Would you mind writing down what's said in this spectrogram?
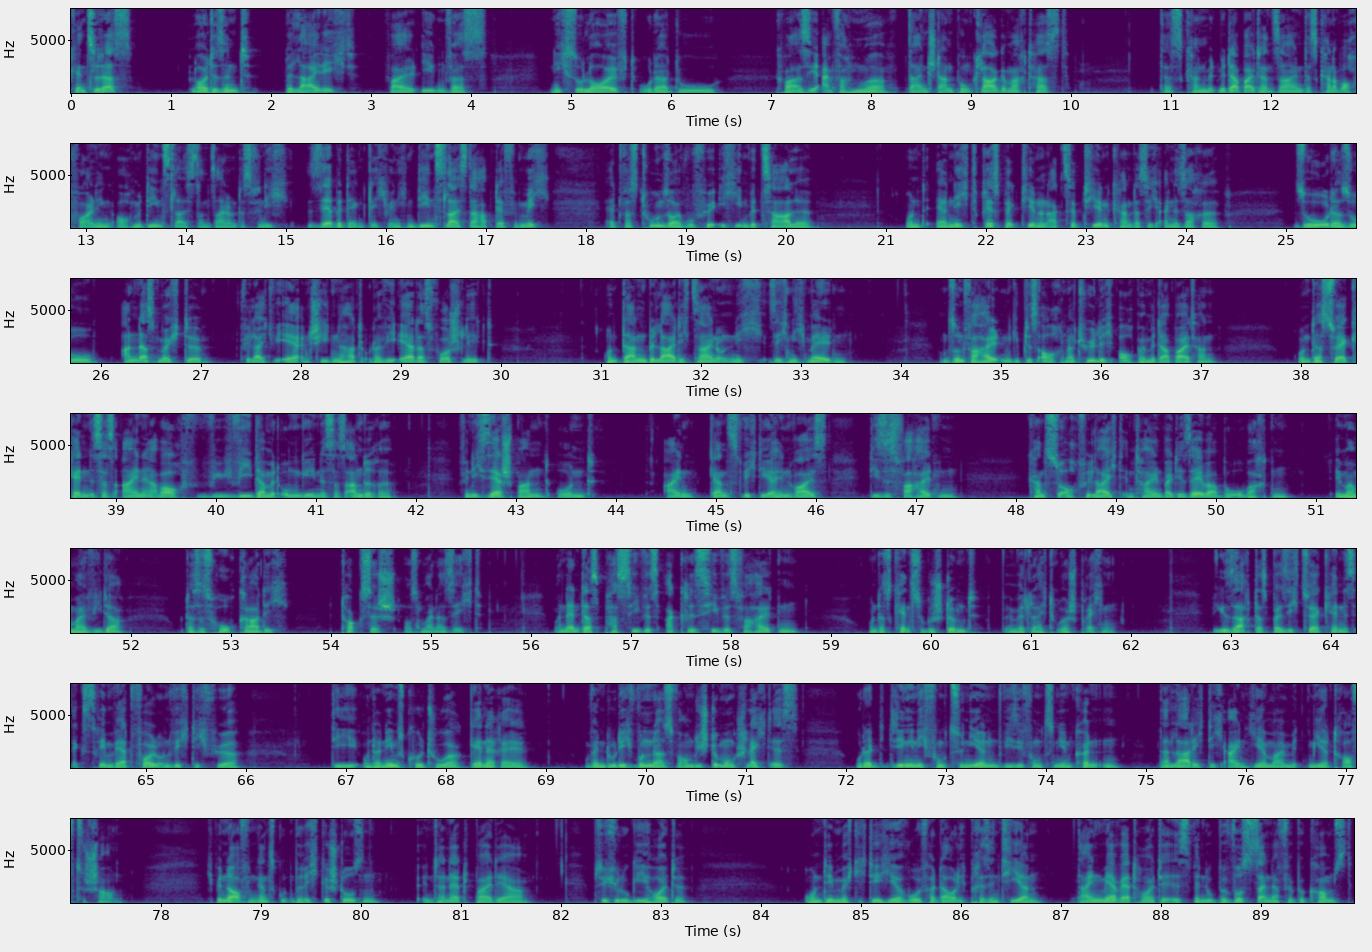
Kennst du das? Leute sind beleidigt, weil irgendwas nicht so läuft oder du quasi einfach nur deinen Standpunkt klar gemacht hast. Das kann mit Mitarbeitern sein, das kann aber auch vor allen Dingen auch mit Dienstleistern sein. Und das finde ich sehr bedenklich. Wenn ich einen Dienstleister habe, der für mich etwas tun soll, wofür ich ihn bezahle, und er nicht respektieren und akzeptieren kann, dass ich eine Sache so oder so anders möchte, vielleicht wie er entschieden hat oder wie er das vorschlägt, und dann beleidigt sein und nicht, sich nicht melden. Und so ein Verhalten gibt es auch natürlich auch bei Mitarbeitern. Und das zu erkennen ist das eine, aber auch wie, wie damit umgehen ist das andere. Finde ich sehr spannend und ein ganz wichtiger Hinweis, dieses Verhalten kannst du auch vielleicht in Teilen bei dir selber beobachten, immer mal wieder. Und das ist hochgradig toxisch aus meiner Sicht. Man nennt das passives aggressives Verhalten und das kennst du bestimmt, wenn wir gleich drüber sprechen. Wie gesagt, das bei sich zu erkennen ist extrem wertvoll und wichtig für die Unternehmenskultur generell. Und wenn du dich wunderst, warum die Stimmung schlecht ist oder die Dinge nicht funktionieren, wie sie funktionieren könnten, dann lade ich dich ein, hier mal mit mir drauf zu schauen. Ich bin da auf einen ganz guten Bericht gestoßen, Internet bei der Psychologie heute. Und den möchte ich dir hier wohlverdaulich präsentieren. Dein Mehrwert heute ist, wenn du Bewusstsein dafür bekommst,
